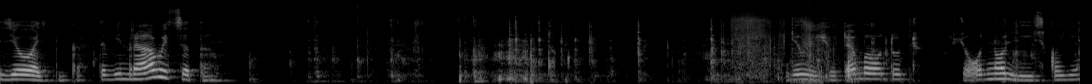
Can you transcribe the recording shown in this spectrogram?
Зёстенька, тобі нравиться там? Так. Дивись, у тебе отут все одно ліська є.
